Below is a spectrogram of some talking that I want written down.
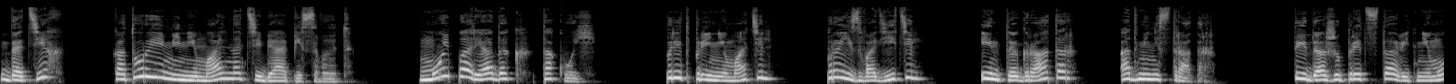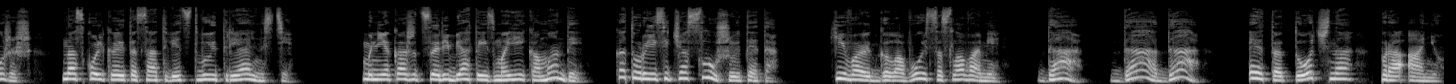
до тех, которые минимально тебя описывают. Мой порядок такой. Предприниматель, производитель, интегратор, администратор. Ты даже представить не можешь, насколько это соответствует реальности. Мне кажется, ребята из моей команды, которые сейчас слушают это, кивают головой со словами «Да, да, да, это точно про Аню».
